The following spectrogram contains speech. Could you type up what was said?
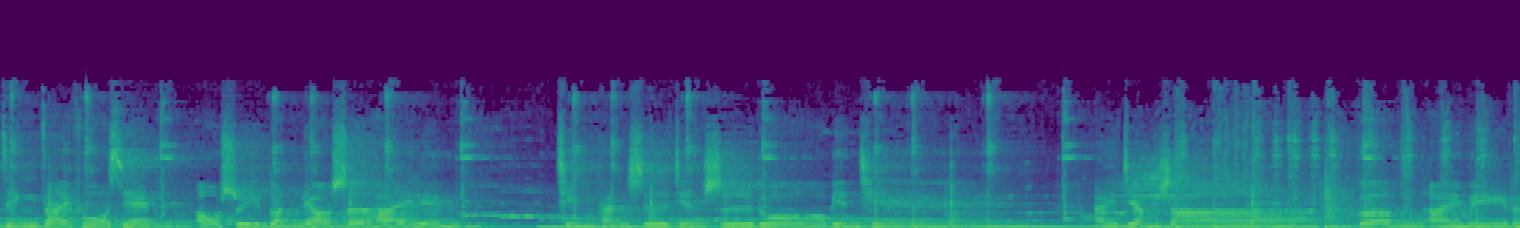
景再浮现，藕水断了是海连，轻叹世间事多变迁，爱江山更爱美人，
